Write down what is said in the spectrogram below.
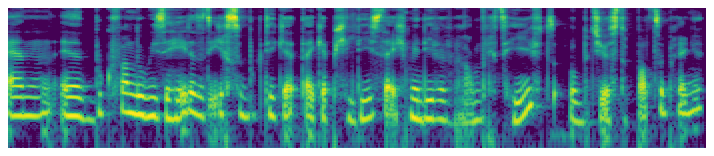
En in het boek van Louise Hay, dat is het eerste boek die ik, dat ik heb gelezen, dat echt mijn leven veranderd heeft, op het juiste pad te brengen.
